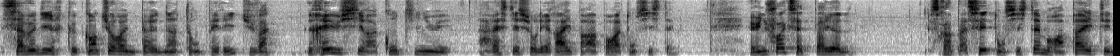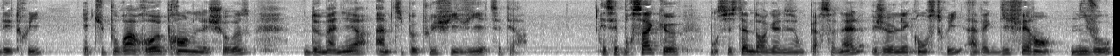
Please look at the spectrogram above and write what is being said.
ça veut dire que quand tu auras une période d'intempérie, tu vas réussir à continuer à rester sur les rails par rapport à ton système. Et une fois que cette période sera passée, ton système n'aura pas été détruit et tu pourras reprendre les choses de manière un petit peu plus suivie, etc. Et c'est pour ça que mon système d'organisation personnelle, je l'ai construit avec différents niveaux.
